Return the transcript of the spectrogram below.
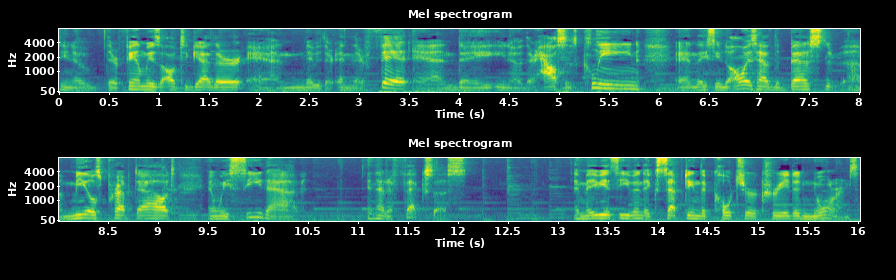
you know their families all together and maybe they're and they're fit and they you know their house is clean and they seem to always have the best uh, meals prepped out and we see that and that affects us and maybe it's even accepting the culture created norms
